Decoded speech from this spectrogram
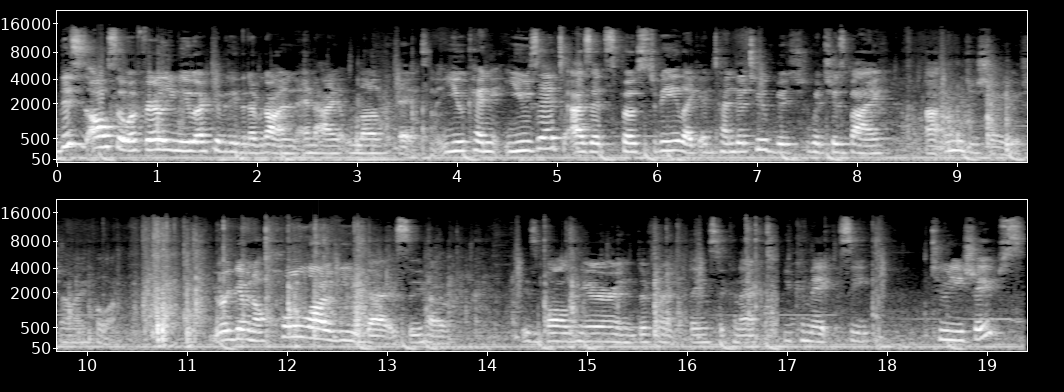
This is also a fairly new activity that I've gotten and I love it. You can use it as it's supposed to be, like intended to, which, which is by, uh, let me just show you, shall I? Hold on. You are given a whole lot of these guys. So you have these balls here and different things to connect. You can make, see, 2D shapes,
